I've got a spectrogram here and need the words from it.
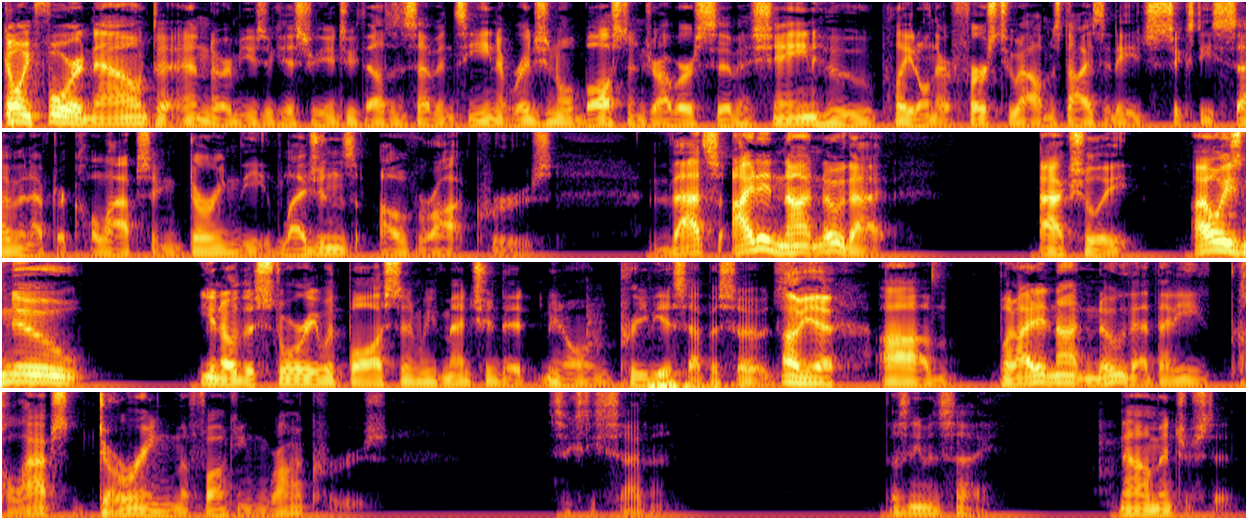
Going forward now to end our music history in 2017, original Boston drummer Sib Hashian, who played on their first two albums, dies at age 67 after collapsing during the Legends of Rock cruise. That's I did not know that. Actually, I always knew, you know, the story with Boston. We've mentioned it, you know, in previous episodes. Oh yeah. Um, but I did not know that that he collapsed during the fucking rock cruise. Sixty-seven. Doesn't even say. Now I'm interested.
